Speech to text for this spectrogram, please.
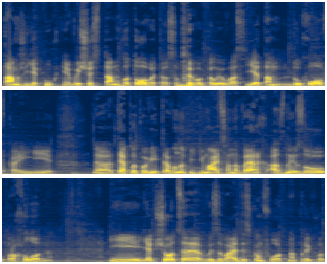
там же є кухня. І ви щось там готовите, особливо коли у вас є там духовка і е, тепле повітря, воно піднімається наверх, а знизу прохолодне. І якщо це визиває дискомфорт, наприклад,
